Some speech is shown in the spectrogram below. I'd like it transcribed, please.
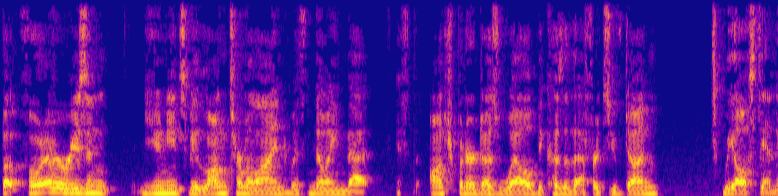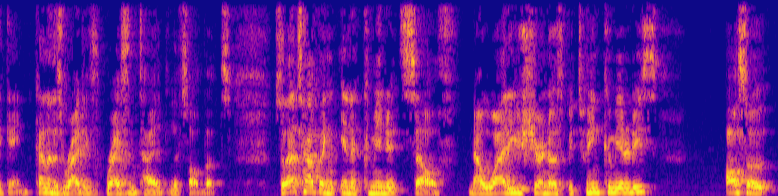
But for whatever reason, you need to be long term aligned with knowing that if the entrepreneur does well because of the efforts you've done, we all stand to gain. Kind of this rising, rising tide lifts all boats. So that's happening in a community itself. Now, why do you share notes between communities? Also,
